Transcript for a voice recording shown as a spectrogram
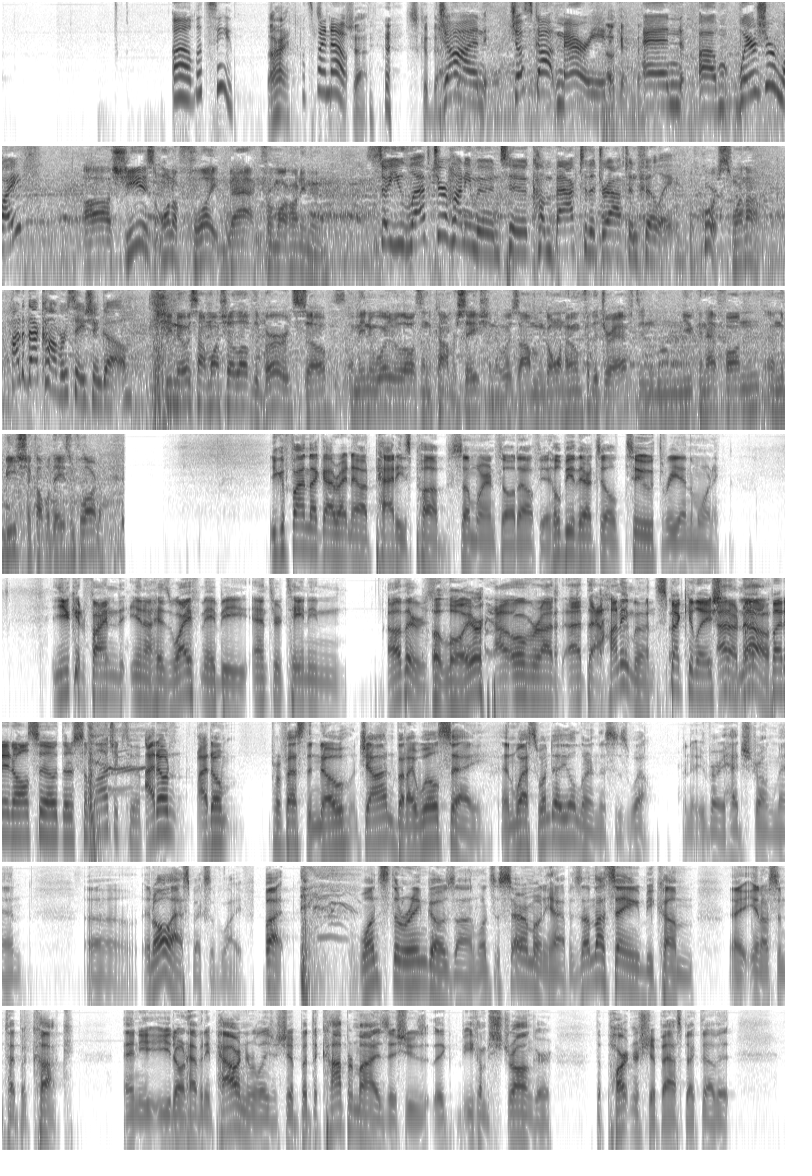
Uh, let's see. All right, Let's find out. shot. This could back. John just got married. Okay. And um, where's your wife? Uh, she is on a flight back from our honeymoon. So you left your honeymoon to come back to the draft in Philly. Of course, why not? How did that conversation go? She knows how much I love the birds, so I mean, it really wasn't a conversation. It was I'm going home for the draft, and you can have fun on the beach in a couple days in Florida. You can find that guy right now at Patty's Pub somewhere in Philadelphia. He'll be there till two, three in the morning. You can find, you know, his wife maybe entertaining others. A lawyer uh, over at, at that honeymoon. Speculation. I don't know. But, it also there's some logic to it. I don't. I don't profess to know John, but I will say, and Wes, one day you'll learn this as well. And you're a very headstrong man uh, in all aspects of life. But once the ring goes on, once the ceremony happens, I'm not saying you become, uh, you know, some type of cuck, and you, you don't have any power in your relationship. But the compromise issues they become stronger. The partnership aspect of it,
